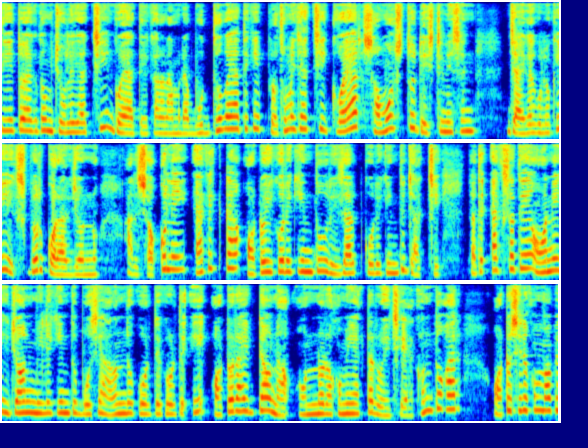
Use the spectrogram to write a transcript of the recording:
দিয়ে তো একদম চলে যাচ্ছি গয়াতে, কারণ আমরা বুদ্ধ গয়া থেকে প্রথমে যাচ্ছি গয়ার সমস্ত ডেস্টিনেশন জায়গাগুলোকে এক্সপ্লোর করার জন্য। আর সকলেই এক একটা অটোই করে কিন্তু রিজার্ভ করে কিন্তু যাচ্ছি। তাতে একসাথে অনেকজন মিলে কিন্তু বসে আনন্দ করতে করতে এই অটো রাইডটাও না, অন্য রকমই একটা রয়েছে। এখন তো আর অটো সেরকমভাবে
